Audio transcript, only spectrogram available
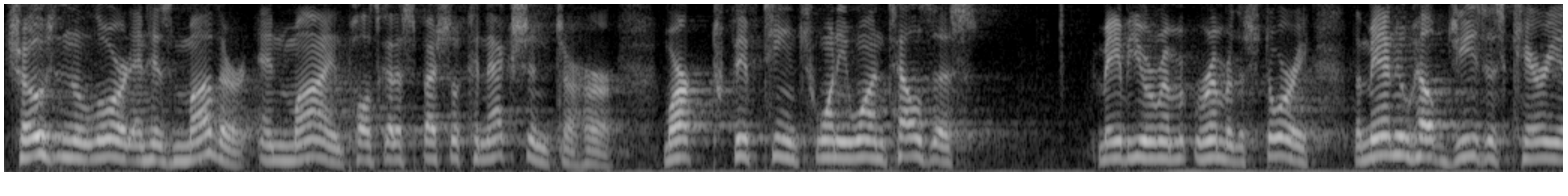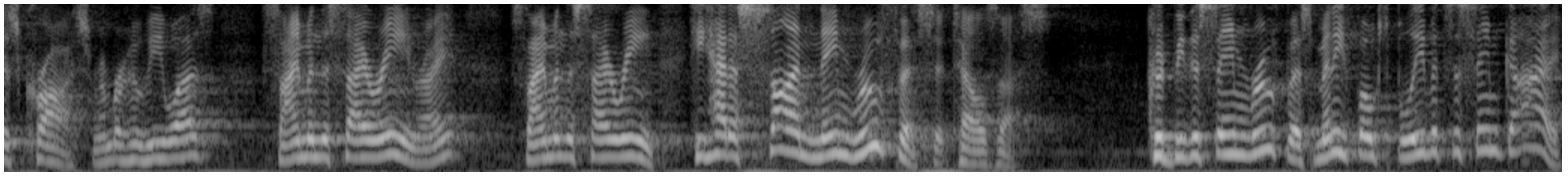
chosen the Lord, and his mother and mine. Paul's got a special connection to her. Mark 15 21 tells us, maybe you remember the story, the man who helped Jesus carry his cross. Remember who he was? Simon the Cyrene, right? Simon the Cyrene. He had a son named Rufus, it tells us. Could be the same Rufus. Many folks believe it's the same guy.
